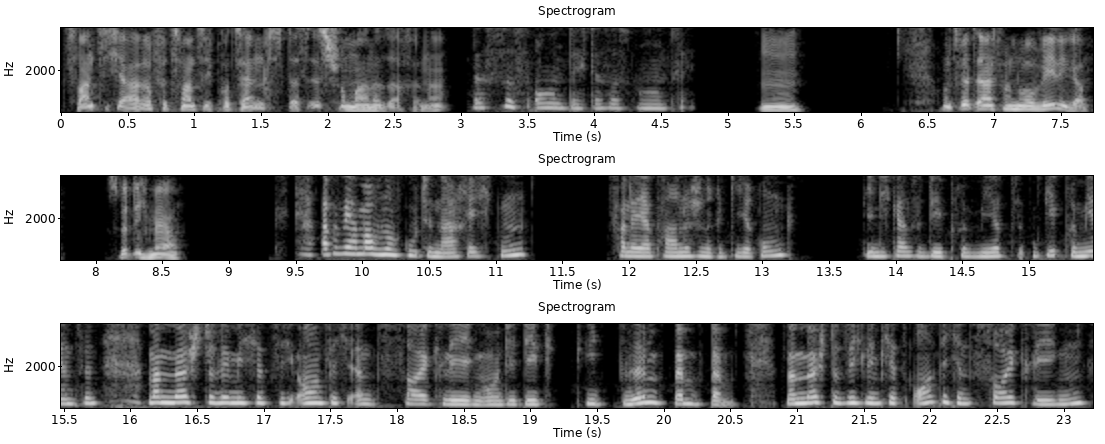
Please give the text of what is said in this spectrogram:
20 Jahre für 20 Prozent, das ist schon mal eine Sache, ne? Das ist ordentlich, das ist ordentlich. Mhm. Und es wird einfach nur weniger. Es wird nicht mehr. Aber wir haben auch noch gute Nachrichten von der japanischen Regierung die nicht ganz so deprimiert, deprimierend sind. Man möchte nämlich jetzt sich ordentlich ins Zeug legen und die, die, die man möchte sich nämlich jetzt ordentlich ins Zeug legen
